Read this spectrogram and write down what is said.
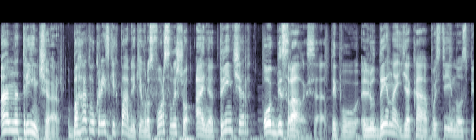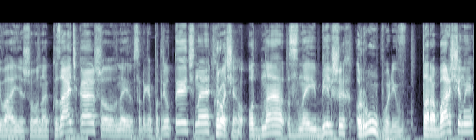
Анна Трінчер. Багато українських пабліків розфорсили, що Аня Трінчер обісралася. Типу, людина, яка постійно співає, що вона козачка, що в неї все таке патріотичне. Коротше, одна з найбільших рупорів. Тарабарщини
